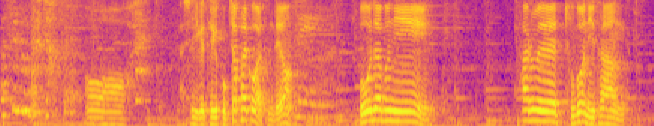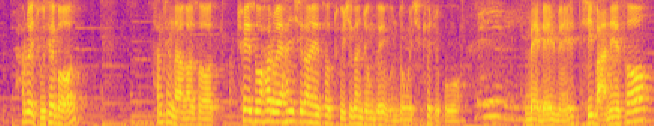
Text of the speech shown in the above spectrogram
아, 슬픈 거죠. 어 사실 이게 되게 복잡할 것 같은데요. 네. 보호자분이 하루에 두 번 이상 하루에 두세 번 산책 나가서 최소 하루에 한 시간에서 두 시간 정도의 운동을 시켜주고 매일매일. 네 매일매일 집 안에서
